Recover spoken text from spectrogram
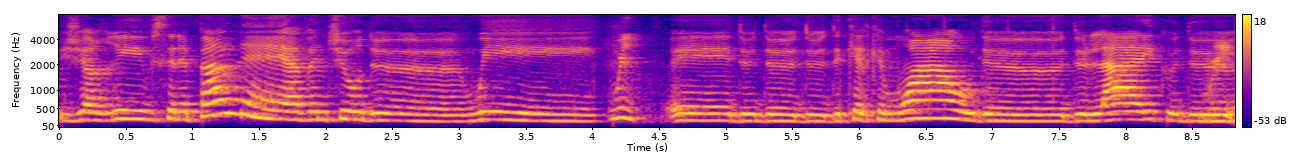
j'arrive. Ce n'est pas une aventure de, oui, Oui. et de, de, de, de quelques mois ou de, de likes. ou De... Oui.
